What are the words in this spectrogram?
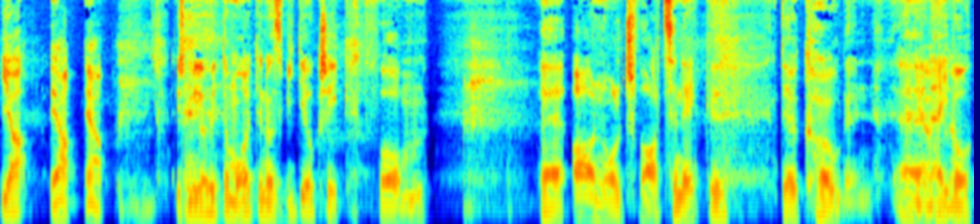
ja, ja, ja. Du hast mir ja heute Morgen noch ein Video geschickt vom äh, Arnold Schwarzenegger, der Conan. Äh, Ja, nein, genau.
